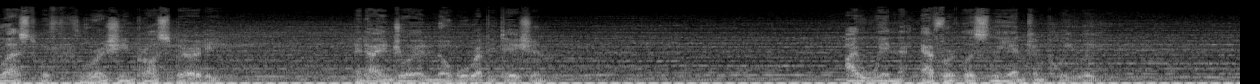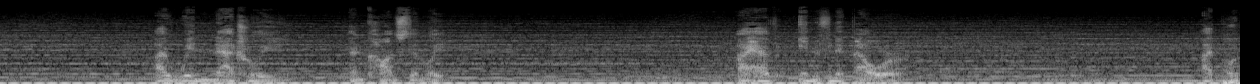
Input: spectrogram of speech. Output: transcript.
blessed with flourishing prosperity, and I enjoy a noble reputation. I win effortlessly and completely. I win naturally and constantly. I have infinite power. I put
